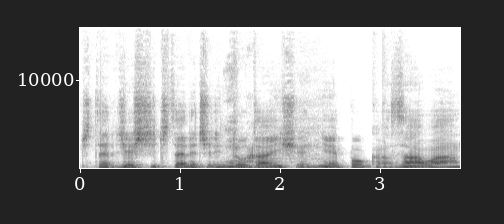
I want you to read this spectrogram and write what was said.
44, czyli Nie ma. tutaj się nie pokazała.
